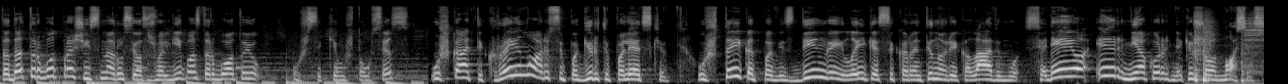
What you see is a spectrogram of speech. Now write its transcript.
Tada turbūt prašysime Rusijos žvalgybos darbuotojų užsikimštausis. Už ką tikrai norisi pagirti Paleckį? Už tai, kad pavyzdingai laikėsi karantino reikalavimų, sėdėjo ir niekur nekišo nosies.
